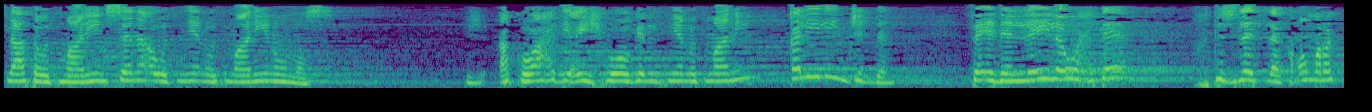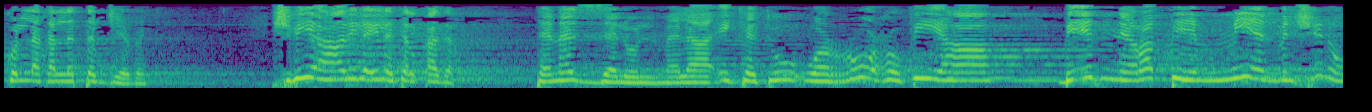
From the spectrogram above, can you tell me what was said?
83 سنة أو 82 ونص. أكو واحد يعيش فوق ال 82 قليلين جدا. فإذا ليلة واحدة اختزلت لك عمرك كله خلته بجيبك. شبيها هذه ليلة القدر؟ تنزل الملائكة والروح فيها بإذن ربهم مين من شنو؟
